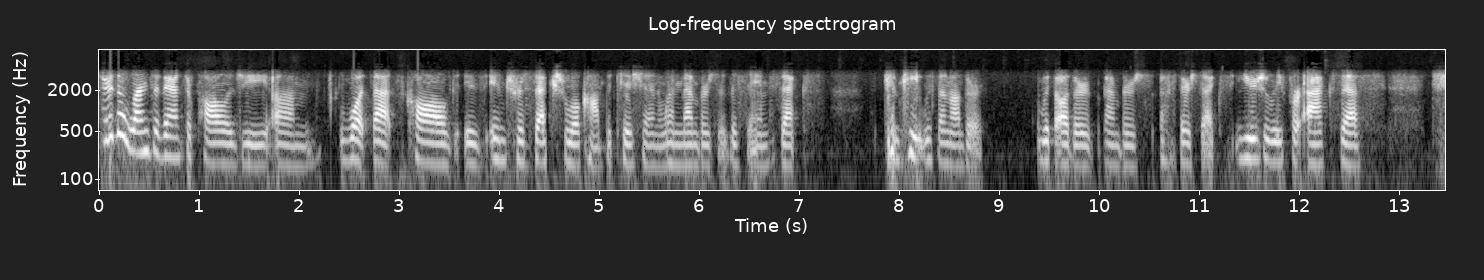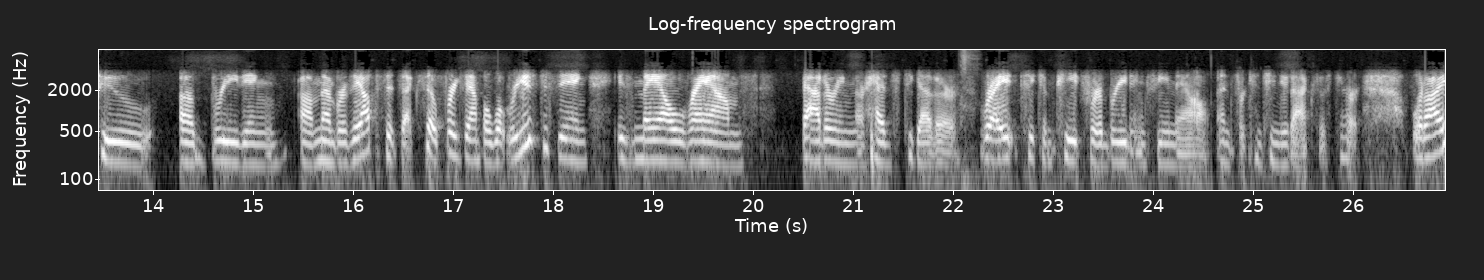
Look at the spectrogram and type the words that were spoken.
Through the lens of anthropology, um, what that's called is intrasexual competition when members of the same sex compete with another with other members of their sex, usually for access to a breeding uh, member of the opposite sex. So, for example, what we're used to seeing is male rams battering their heads together, right, to compete for a breeding female and for continued access to her. What I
